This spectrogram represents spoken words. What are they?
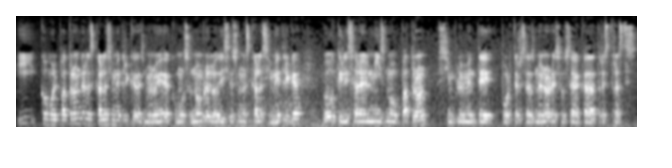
Y como el patrón de la escala simétrica disminuida, como su nombre lo dice, es una escala simétrica, voy a utilizar el mismo patrón, simplemente por terceras menores, o sea, cada tres trastes.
